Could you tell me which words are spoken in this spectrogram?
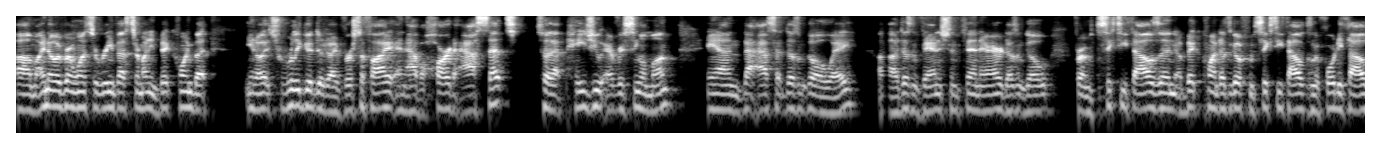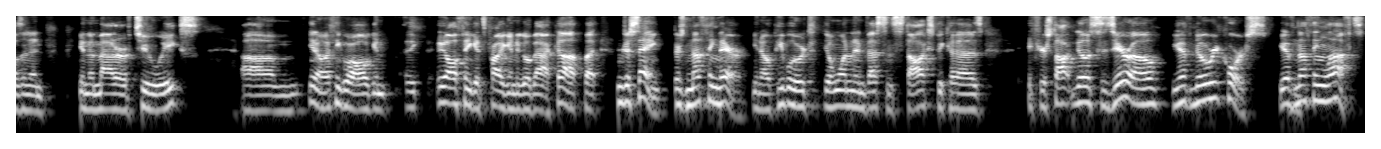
Um, I know everyone wants to reinvest their money in Bitcoin, but you know it's really good to diversify and have a hard asset so that pays you every single month and that asset doesn't go away uh, doesn't vanish in thin air doesn't go from 60000 a bitcoin doesn't go from 60000 to 40000 in, in a matter of two weeks um, you know i think we're all going we all think it's probably going to go back up but i'm just saying there's nothing there you know people who don't want to invest in stocks because if your stock goes to zero, you have no recourse. You have nothing left.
